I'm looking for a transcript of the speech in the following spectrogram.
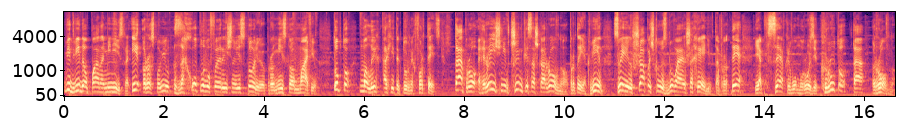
відвідав пана міністра і розповів захопливу феєричну історію про місто мафів, тобто малих архітектурних фортець, та про героїчні вчинки Сашка Ровного, про те, як він своєю шапочкою збиває шахедів, та про те, як все в кривому розі круто та ровно.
